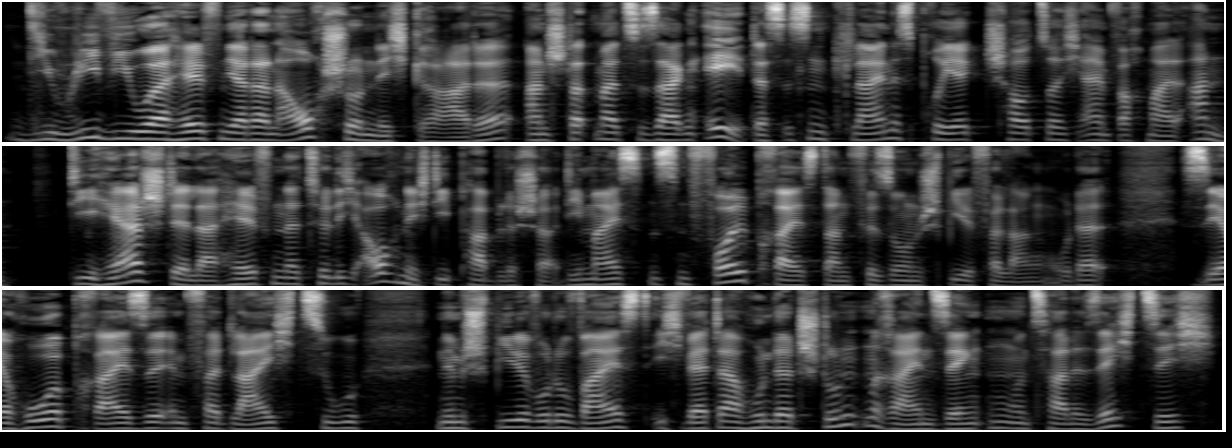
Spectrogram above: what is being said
die Reviewer helfen ja dann auch schon nicht gerade, anstatt mal zu sagen, ey, das ist ein kleines Projekt, schaut es euch einfach mal an. Die Hersteller helfen natürlich auch nicht die Publisher, die meistens einen Vollpreis dann für so ein Spiel verlangen oder sehr hohe Preise im Vergleich zu einem Spiel, wo du weißt, ich werde da 100 Stunden reinsenken und zahle 60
